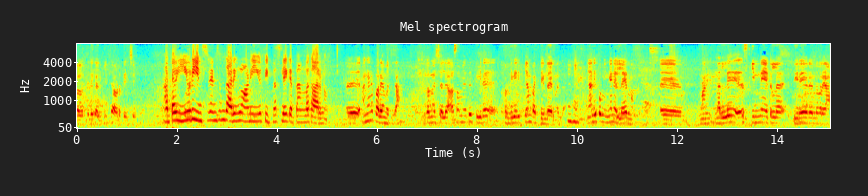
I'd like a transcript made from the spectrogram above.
വെള്ളത്തിൽ കലക്കിയിട്ട് അവിടെ തേച്ച്. അപ്പൊ ഈ ഒരു ഇൻസിഡൻസും കാര്യങ്ങളും ആണ് ഈ ഒരു ഫിറ്റ്നസിലേക്ക് എത്താനുള്ള കാരണം. അങ്ങനെ പറയാൻ പറ്റില്ല. എന്താന്ന് വെച്ചാൽ ആ സമയത്ത് തീരെ പ്രതികരിക്കാൻ പറ്റിയിട്ടുണ്ടായിരുന്നില്ല. ഞാനിപ്പം ഇങ്ങനെ അല്ലായിരുന്നു നല്ല സ്കിന്നായിട്ടുള്ള തീരെ ഒരു എന്താ പറയാ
